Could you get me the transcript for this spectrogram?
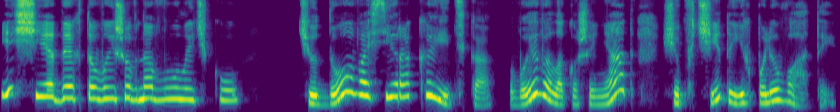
І ще дехто вийшов на вуличку. Чудова сіра кицька вивела кошенят, щоб вчити їх полювати.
